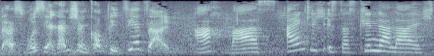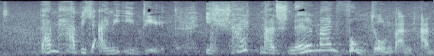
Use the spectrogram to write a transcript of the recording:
Das muss ja ganz schön kompliziert sein. Ach was, eigentlich ist das kinderleicht. Dann habe ich eine Idee. Ich schalte mal schnell mein Funktonband an.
